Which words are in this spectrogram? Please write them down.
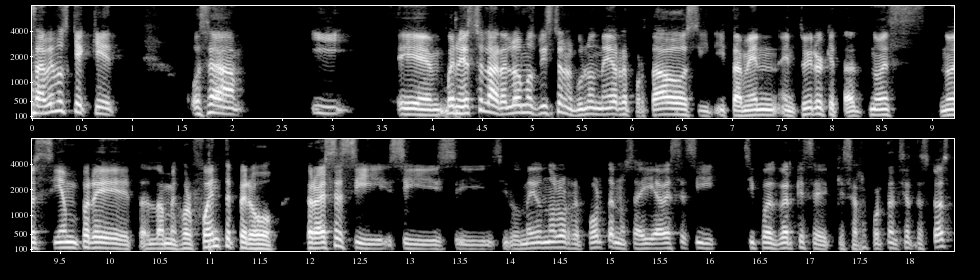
sabemos que, que, o sea, y eh, bueno, esto la verdad lo hemos visto en algunos medios reportados y, también en Twitter, que tal, no, es, no es siempre la mejor fuente, pero, pero a veces si, si, si, si los medios no lo reportan, o sea, ahí a veces sí, sí puedes ver que se, que se reportan ciertas cosas,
